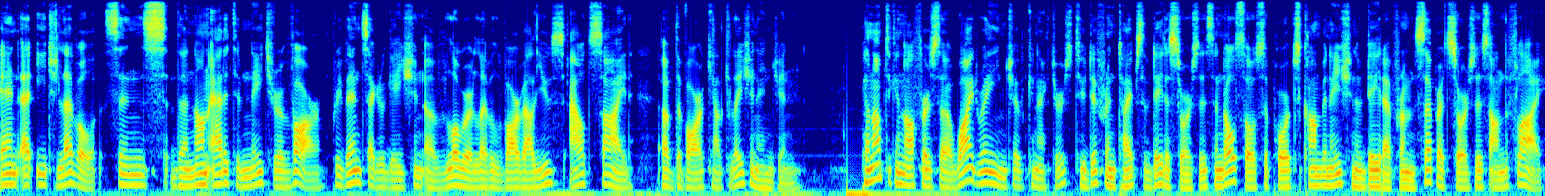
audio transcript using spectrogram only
and at each level since the non-additive nature of VAR prevents aggregation of lower level VAR values outside of the VAR calculation engine. Panopticon offers a wide range of connectors to different types of data sources and also supports combination of data from separate sources on the fly.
